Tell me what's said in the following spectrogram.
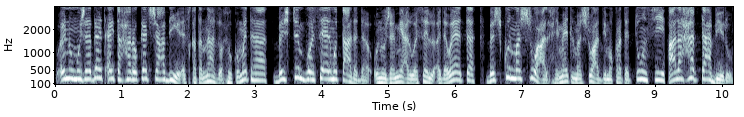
وأنه مجابهة أي تحركات شعبية لإسقاط النهضة وحكومتها باش تم بوسائل متعددة وأنه جميع الوسائل والأدوات باش تكون مشروعة لحماية المشروع الديمقراطي التونسي على حد تعبيره.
